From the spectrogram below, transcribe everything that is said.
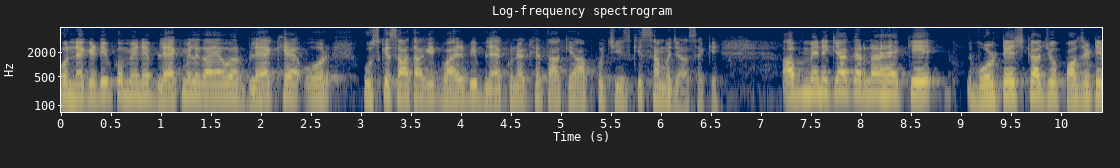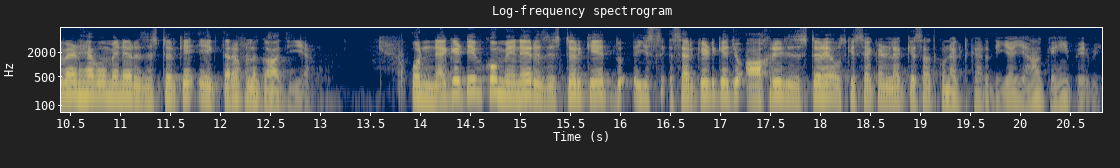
और नेगेटिव को मैंने ब्लैक में लगाया हुआ है और ब्लैक है और उसके साथ आगे एक वायर भी ब्लैक कनेक्ट है ताकि आपको चीज़ की समझ आ सके। अब मैंने क्या करना है कि वोल्टेज का जो पॉजिटिव एंड है वो मैंने रजिस्टर के एक तरफ़ लगा दिया। और नेगेटिव को मैंने रजिस्टर के इस सर्किट के जो आखिरी रजिस्टर है उसकी सेकंड लेग के साथ कनेक्ट कर दिया यहाँ कहीं पे भी।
